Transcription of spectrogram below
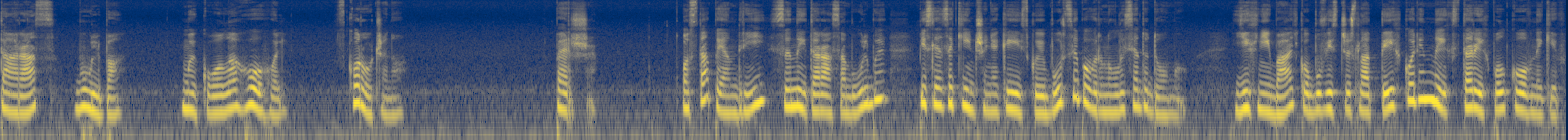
Тарас Бульба, Микола Гоголь. Скорочено. Перше. Остап і Андрій, сини Тараса Бульби, після закінчення Київської бурси повернулися додому. Їхній батько був із числа тих корінних старих полковників.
